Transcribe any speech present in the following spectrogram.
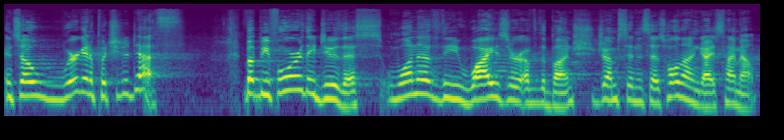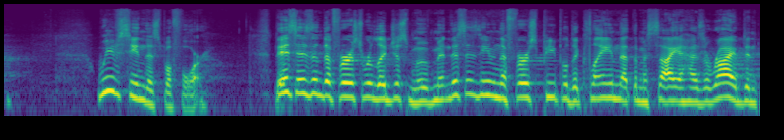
and so we're going to put you to death. But before they do this, one of the wiser of the bunch jumps in and says, Hold on, guys, time out. We've seen this before. This isn't the first religious movement. This isn't even the first people to claim that the Messiah has arrived. And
